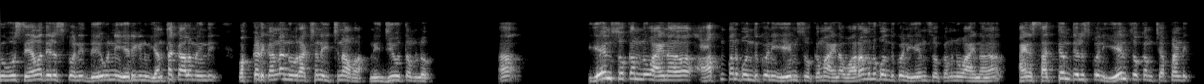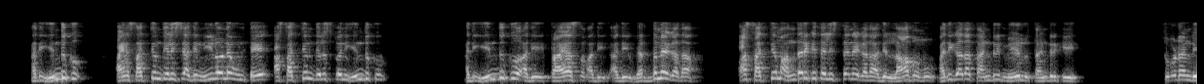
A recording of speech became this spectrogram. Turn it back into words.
నువ్వు సేవ తెలుసుకొని దేవుణ్ణి ఎరిగి నువ్వు ఎంతకాలం అయింది ఒక్కడికన్నా నువ్వు రక్షణ ఇచ్చినావా నీ జీవితంలో? ఏం సుఖం? నువ్వు ఆయన ఆత్మను పొందుకొని ఏం సుఖం? ఆయన వరములు పొందుకొని ఏం సుఖం? నువ్వు ఆయన ఆయన సత్యం తెలుసుకొని ఏం సుఖం? చెప్పండి. అది ఎందుకు? ఆయన సత్యం తెలిసి అది నీలోనే ఉంటే ఆ సత్యం తెలుసుకొని ఎందుకు? అది ఎందుకు? అది ప్రయాసం అది అది వ్యర్థమే కదా. ఆ సత్యం అందరికీ తెలిస్తేనే కదా అది లాభము. అది కదా తండ్రి మేలు తండ్రికి. చూడండి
